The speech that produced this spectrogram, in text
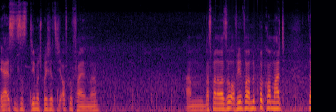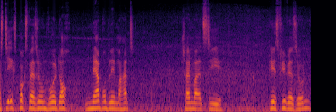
ja, ist uns das dementsprechend jetzt nicht aufgefallen, ne? Ähm, was man aber so auf jeden Fall mitbekommen hat, dass die Xbox-Version wohl doch mehr Probleme hat. Scheinbar als die PS4-Version.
